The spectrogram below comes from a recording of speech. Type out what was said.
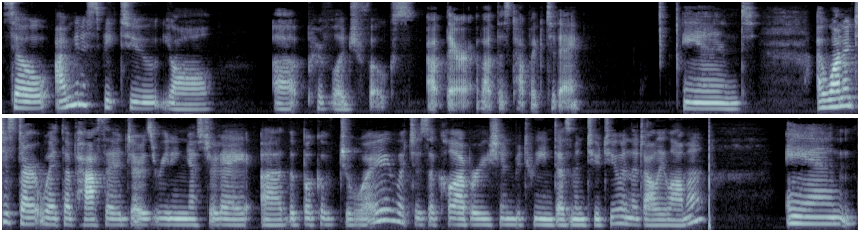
so I'm going to speak to y'all, uh, privileged folks out there, about this topic today. And I wanted to start with a passage I was reading yesterday, uh, the Book of Joy, which is a collaboration between Desmond Tutu and the Dalai Lama. And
